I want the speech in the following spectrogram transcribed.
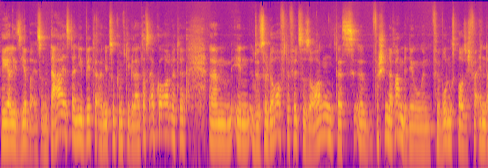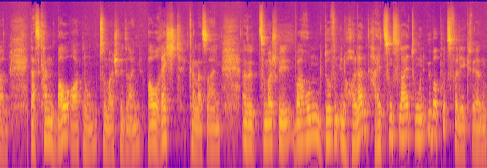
realisierbar ist. Und da ist dann die Bitte an die zukünftige Landtagsabgeordnete ähm, in Düsseldorf dafür zu sorgen, dass äh, verschiedene Rahmenbedingungen für Wohnungsbau sich verändern. Das kann Bauordnung zum Beispiel sein, Baurecht kann das sein. Also zum Beispiel, warum dürfen in Holland Heizungsleitungen über Putz verlegt werden?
